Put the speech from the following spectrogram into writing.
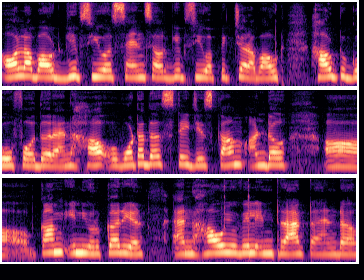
all about gives you a sense or gives you a picture about how to go further and how what are the stages come under uh, come in your career and how you will interact and uh,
